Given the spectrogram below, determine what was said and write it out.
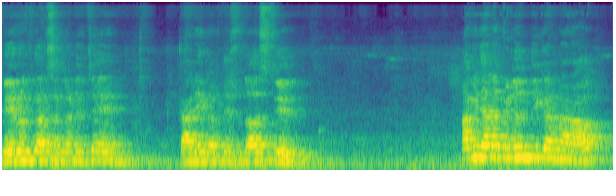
बेरोजगार संघटनेचे कार्यकर्ते सुद्धा असतील आम्ही त्यांना विनंती करणार आहोत.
